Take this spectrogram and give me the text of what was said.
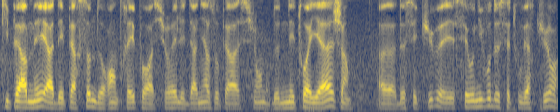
qui permet à des personnes de rentrer pour assurer les dernières opérations de nettoyage euh, de ces cubes. Et c'est au niveau de cette ouverture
